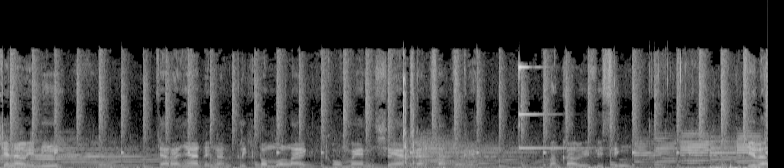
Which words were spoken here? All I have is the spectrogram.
channel ini. Caranya dengan klik tombol like, comment, share, dan subscribe. Bangkawi Fishing Killer.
